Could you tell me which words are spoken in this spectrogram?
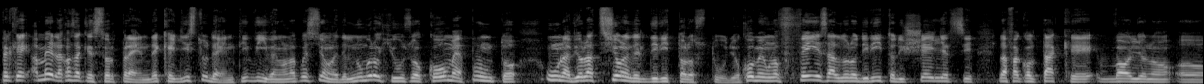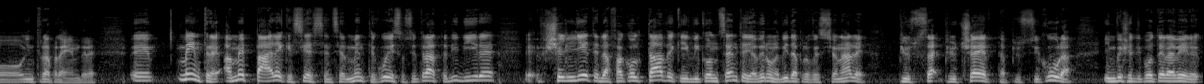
perché a me la cosa che sorprende è che gli studenti vivano la questione del numero chiuso come appunto una violazione del diritto allo studio, come un'offesa al loro diritto di scegliersi la facoltà che vogliono oh, intraprendere. Eh, mentre a me pare che sia essenzialmente questo, si tratta di dire eh, scegliete la facoltà perché vi consente di avere una vita professionale più, se- più certa, più sicura, invece di poter avere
